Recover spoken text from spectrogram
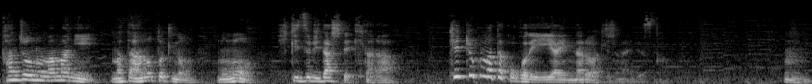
感情のままにまたあの時のものを引きずり出してきたら結局またここで言い合いになるわけじゃないですか。うん。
